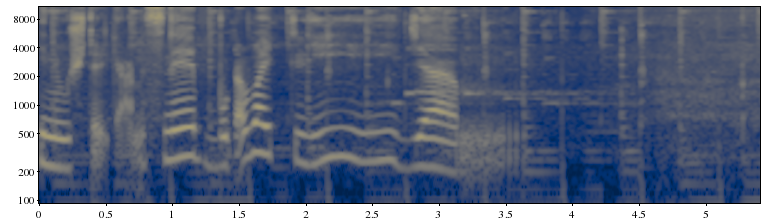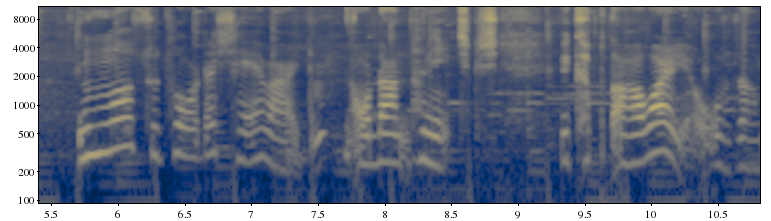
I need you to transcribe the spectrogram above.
Yeni müşteri gelmesini burada bekleyeceğim. Unlu sütü orada şeye verdim. Oradan hani çıkış bir kapı daha var ya oradan.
